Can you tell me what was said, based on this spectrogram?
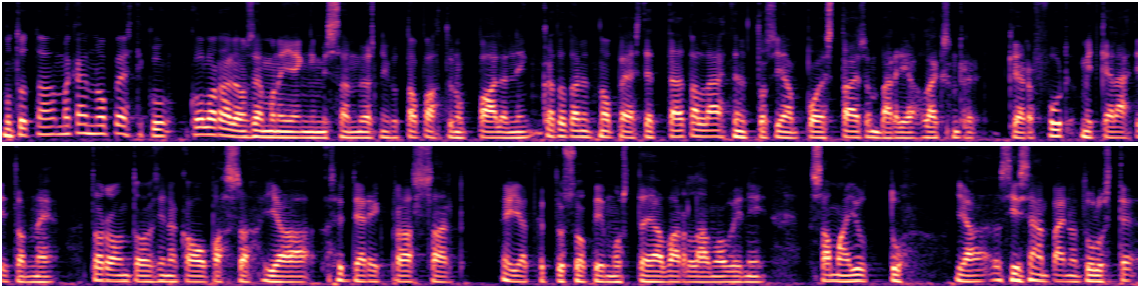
Mutta tota, mä käyn nopeasti, kun Colorado on semmoinen jengi, missä on myös niinku tapahtunut paljon, niin katsotaan nyt nopeasti, että täältä on lähtenyt tosiaan pois Tyson Berry ja Alexander Kerfood, mitkä lähti tonne Torontoon siinä kaupassa, ja sitten Derek Brassard ei jatkettu sopimusta, ja Varlaamovi, niin sama juttu. Ja sisäänpäin on tullut sitten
